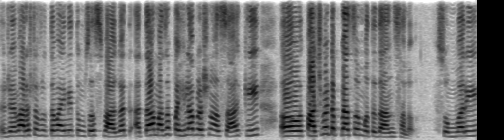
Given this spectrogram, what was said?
जय महाराष्ट्र वृत्तवाहिनीत तुमचं स्वागत. आता माझा पहिला प्रश्न असा की पाचव्या टप्प्याचं मतदान झालं. सोमवारी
